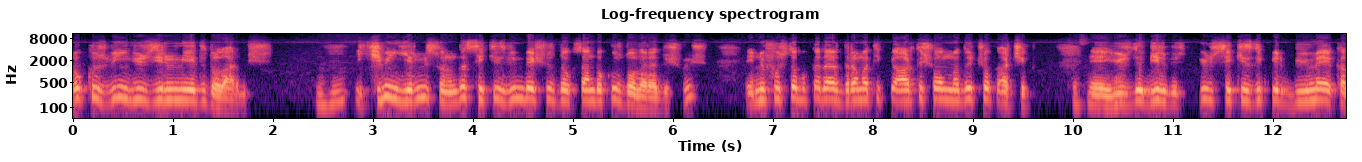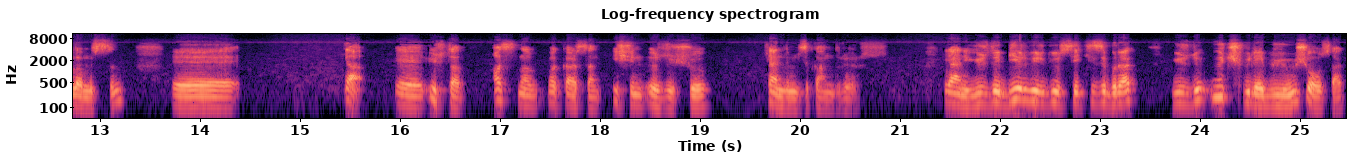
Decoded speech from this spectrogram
9127 dolarmış. Hı hı. 2020 sonunda 8599 dolara düşmüş. E, nüfusta bu kadar dramatik bir artış olmadığı çok açık. E, Kesinlikle. %1,8'lik bir büyüme yakalamışsın. E, ya e, üstad aslına bakarsan işin özü şu kendimizi kandırıyoruz. Yani %1,8'i bırak %3 bile büyümüş olsak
